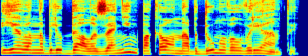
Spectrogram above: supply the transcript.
Ева наблюдала за ним, пока он обдумывал варианты.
